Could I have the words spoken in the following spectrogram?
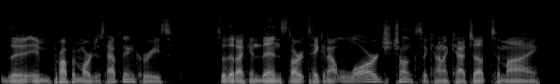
the in profit margins have to increase so that I can then start taking out large chunks to kind of catch up to my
